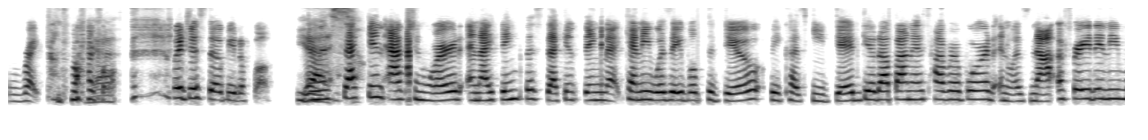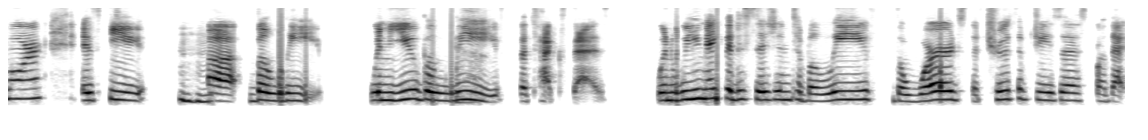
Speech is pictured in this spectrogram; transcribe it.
right from the Bible, yes. which is so beautiful. Yes. And the second action word, and I think the second thing that Kenny was able to do because he did get up on his hoverboard and was not afraid anymore, is he mm-hmm. uh, believe. When you believe, the text says, when we make the decision to believe the words, the truth of Jesus, or that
